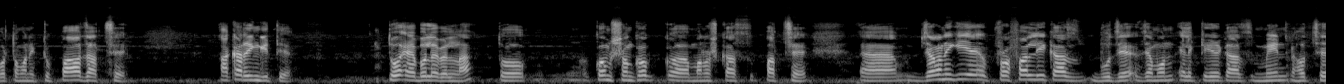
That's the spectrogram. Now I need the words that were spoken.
বর্তমানে একটু পাওয়া যাচ্ছে আকার ইঙ্গিতে। তো অ্যাভেলেবেল না, তো কম সংখ্যক মানুষ কাজ পাচ্ছে। যারা নাকি প্রপারলি কাজ বুঝে, যেমন ইলেকট্রিকের কাজ মেন হচ্ছে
